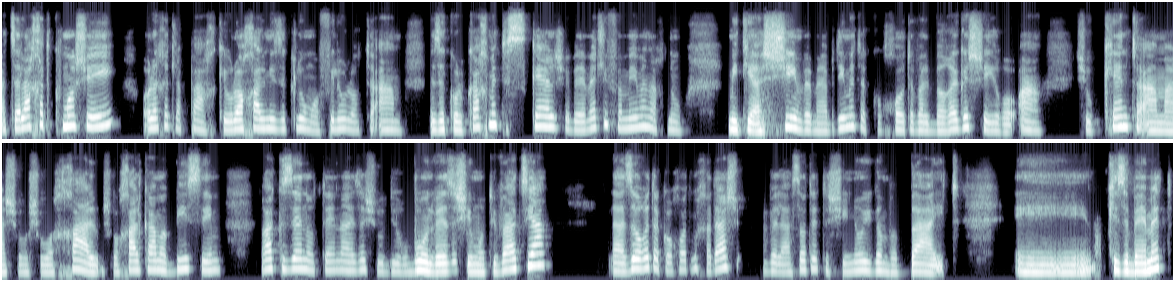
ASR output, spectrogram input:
הצלחת כמו שהיא הולכת לפח, כי הוא לא אכל מזה כלום, הוא אפילו לא טעם. וזה כל כך מתסכל, שבאמת לפעמים אנחנו מתייאשים ומאבדים את הכוחות, אבל ברגע שהיא רואה שהוא כן טעם משהו, שהוא אכל, שהוא אכל כמה ביסים, רק זה נותן לה איזשהו דרבון ואיזושהי מוטיבציה לעזור את הכוחות מחדש ולעשות את השינוי גם בבית. אה, כי זה באמת,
